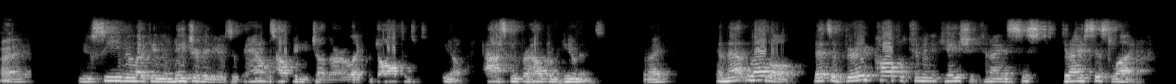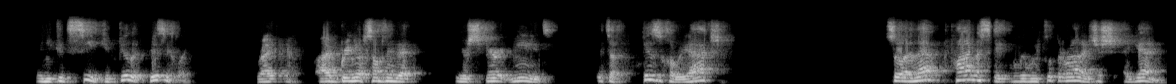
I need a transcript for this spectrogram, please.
Right? right? You see, even like in the nature videos of animals helping each other, or like dolphins, you know, asking for help from humans. Right? And that level, that's a very powerful communication. Can I assist? Can I assist life? And you could see, you could feel it physically, right? If I bring up something that your spirit needs, it's a physical reaction. So in that primacy, when we flip it around, it's just again,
